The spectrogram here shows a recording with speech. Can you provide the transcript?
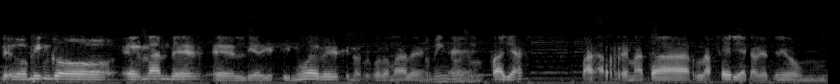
de Domingo Hernández el día 19, si no recuerdo mal, en, Domingo, en sí. Fallas, para rematar la feria que había tenido un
